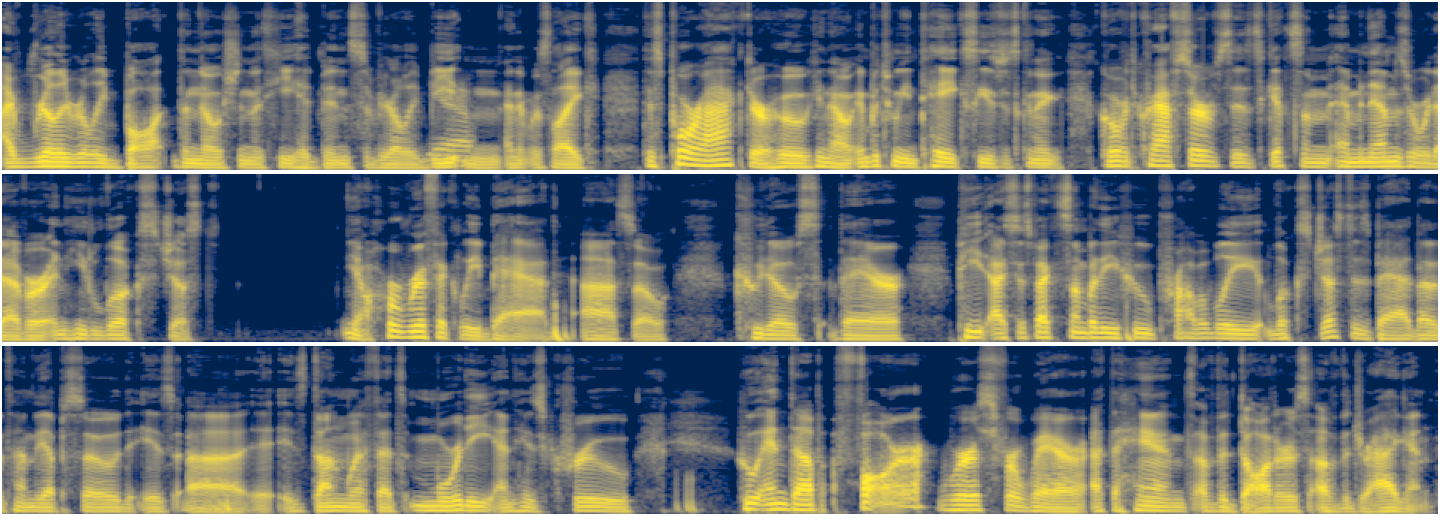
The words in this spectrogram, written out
I really, really bought the notion that he had been severely beaten, yeah. and it was like this poor actor who, you know, in between takes, he's just gonna go over to craft services, get some M and M's or whatever, and he looks just, you know, horrifically bad. Uh, so kudos there. Pete, I suspect somebody who probably looks just as bad by the time the episode is uh, is done with. That's Morty and his crew, who end up far worse for wear at the hands of the daughters of the dragon.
